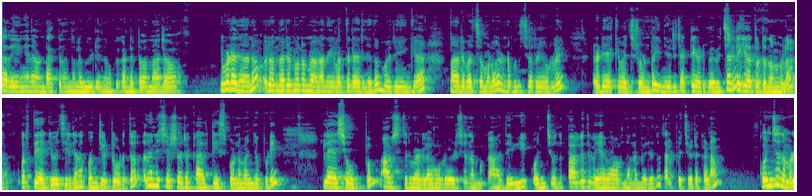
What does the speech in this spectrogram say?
കറി എങ്ങനെ ഉണ്ടാക്കുന്നത് എന്നുള്ള വീഡിയോ നമുക്ക് കണ്ടിട്ട് വന്നാലോ. ഇവിടെ ഞാൻ ഒരു ഒന്നര നീളത്തിൽ നീളത്തിലരിഞ്ഞത് മുരിങ്ങ നാല് പച്ചമുളക് രണ്ട് മൂന്ന് ചെറിയ ഉള്ളി റെഡിയാക്കി വെച്ചിട്ടുണ്ട്. ഇനി ഒരു ചട്ടി അടുപ്പ് വെച്ച് ചട്ടിക്കകത്തോട്ട് നമ്മൾ വൃത്തിയാക്കി വെച്ചിരിക്കുന്ന കൊഞ്ചിട്ട് കൊടുത്തു അതിനുശേഷം ഒരു കാൽ ടീസ്പൂൺ മഞ്ഞൾപ്പൊടി ലേശം ഉപ്പും ആവശ്യത്തിന് വെള്ളം കൂടി ഒഴിച്ച് നമുക്ക് ആദ്യം ഈ കൊഞ്ച് ഒന്ന് പകുതി വേവാവുന്നിടം വരെ ഒന്ന് തിളപ്പിച്ചെടുക്കണം. കൊഞ്ച് നമ്മൾ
